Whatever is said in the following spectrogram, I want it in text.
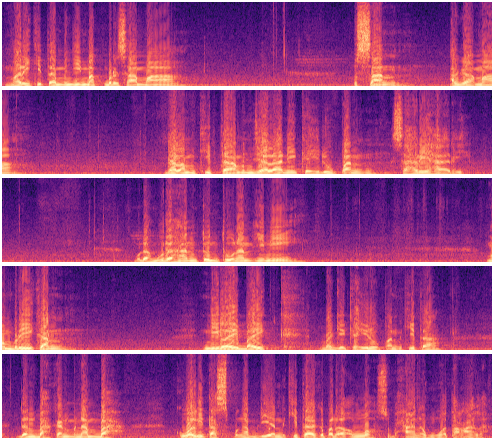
mari kita menyimak bersama pesan agama dalam kita menjalani kehidupan sehari-hari. Mudah-mudahan tuntunan ini memberikan nilai baik bagi kehidupan kita dan bahkan menambah kualitas pengabdian kita kepada Allah Subhanahu wa taala.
